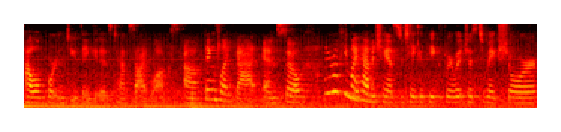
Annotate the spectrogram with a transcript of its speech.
How important do you think it is to have sidewalks? Um, things like that. And so, I don't know if you might have a chance to take a peek through it just to make sure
